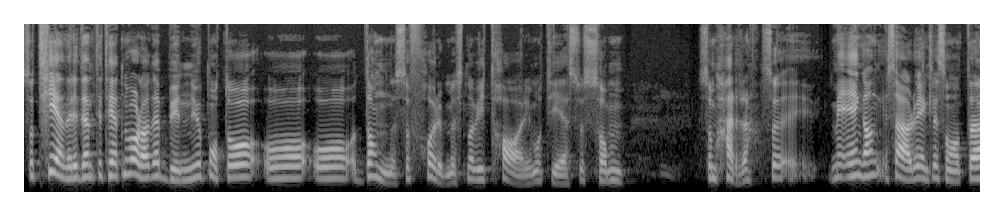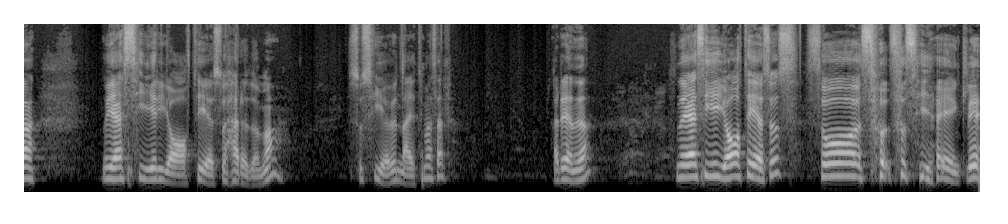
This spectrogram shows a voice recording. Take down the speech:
Så Tjeneridentiteten vår da, det begynner jo på en måte å, å, å dannes og formes når vi tar imot Jesus som, som, Herre. Så Med en gang så er det jo egentlig sånn at eh, når jeg sier ja til Jesu herredømme, så sier jeg jo nei til meg selv. Er dere enig i det? Så når jeg sier ja til Jesus, så, så, så, sier jeg egentlig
